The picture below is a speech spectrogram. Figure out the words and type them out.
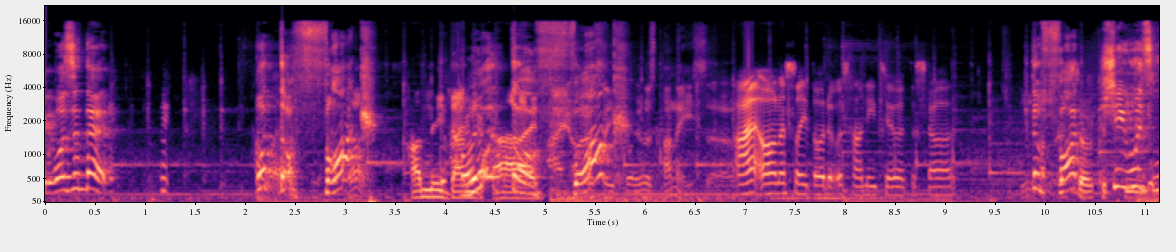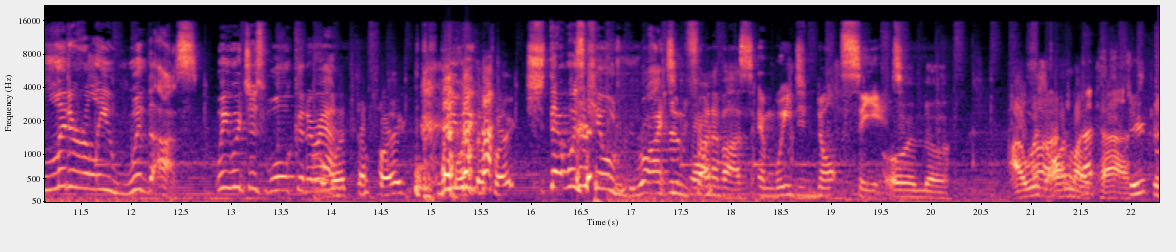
Wait, wasn't that? What the fuck? Honey done What the died. I honestly thought it was honey, so. I honestly thought it was honey too at the start. The fuck? so she was literally with us. We were just walking around. What the fuck? what the fuck? That was killed right in front of us, and we did not see it. Oh no. I was Oh, on my task. Super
